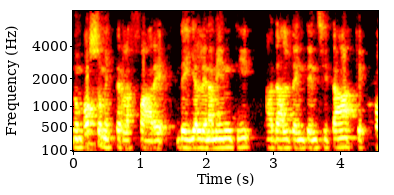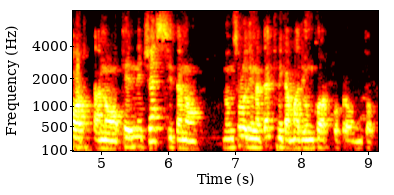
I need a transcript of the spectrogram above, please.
non posso metterla a fare degli allenamenti ad alta intensità che portano, che necessitano non solo di una tecnica ma di un corpo pronto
